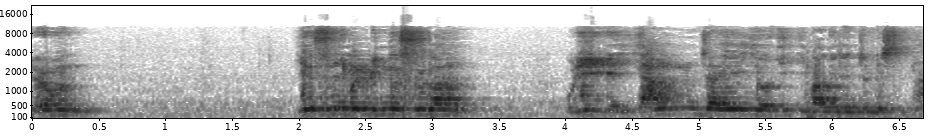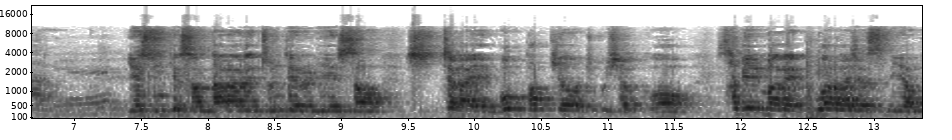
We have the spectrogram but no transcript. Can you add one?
여러분 예수님을 믿는 순간 우리에게 양자의 영이 임하게 된줄 믿습니다. 예수님께서 나라는 존재를 위해서 십자가에 못 박혀 죽으셨고 3일 만에 부활하셨으며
